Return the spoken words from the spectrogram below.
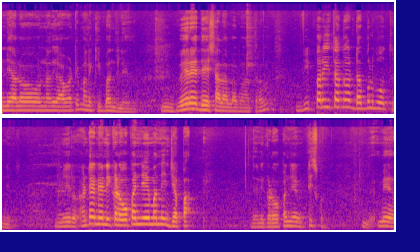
ఇండియాలో ఉన్నది కాబట్టి మనకి ఇబ్బంది లేదు. వేరే దేశాలలో మాత్రం విపరీతంగా డబ్బులు పోతున్నాయి. మీరు అంటే నేను ఇక్కడ ఓపెన్ చేయమని నేను చెప్పా. నేను ఇక్కడ ఓపెన్ చేయ తీసుకోండి మీరు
